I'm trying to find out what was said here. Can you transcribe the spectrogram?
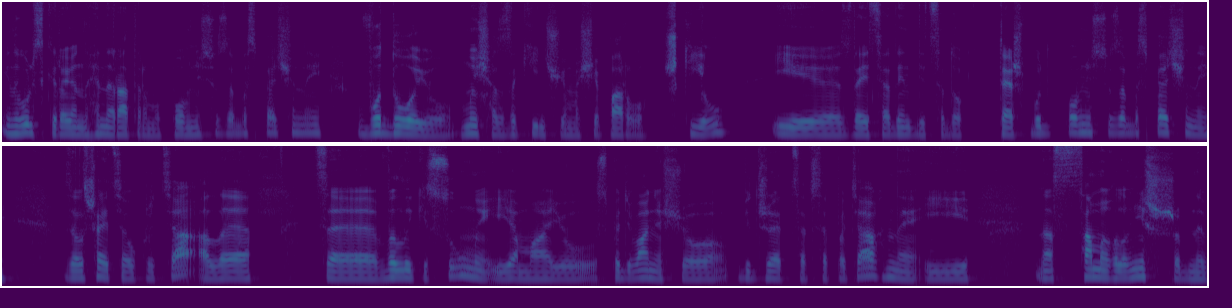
Інгульський район генераторами повністю забезпечений. Водою ми зараз закінчуємо ще пару шкіл, і, здається, один дитсадок теж буде повністю забезпечений. Залишається укриття, але це великі суми, і я маю сподівання, що бюджет це все потягне. І нас саме головніше, щоб не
